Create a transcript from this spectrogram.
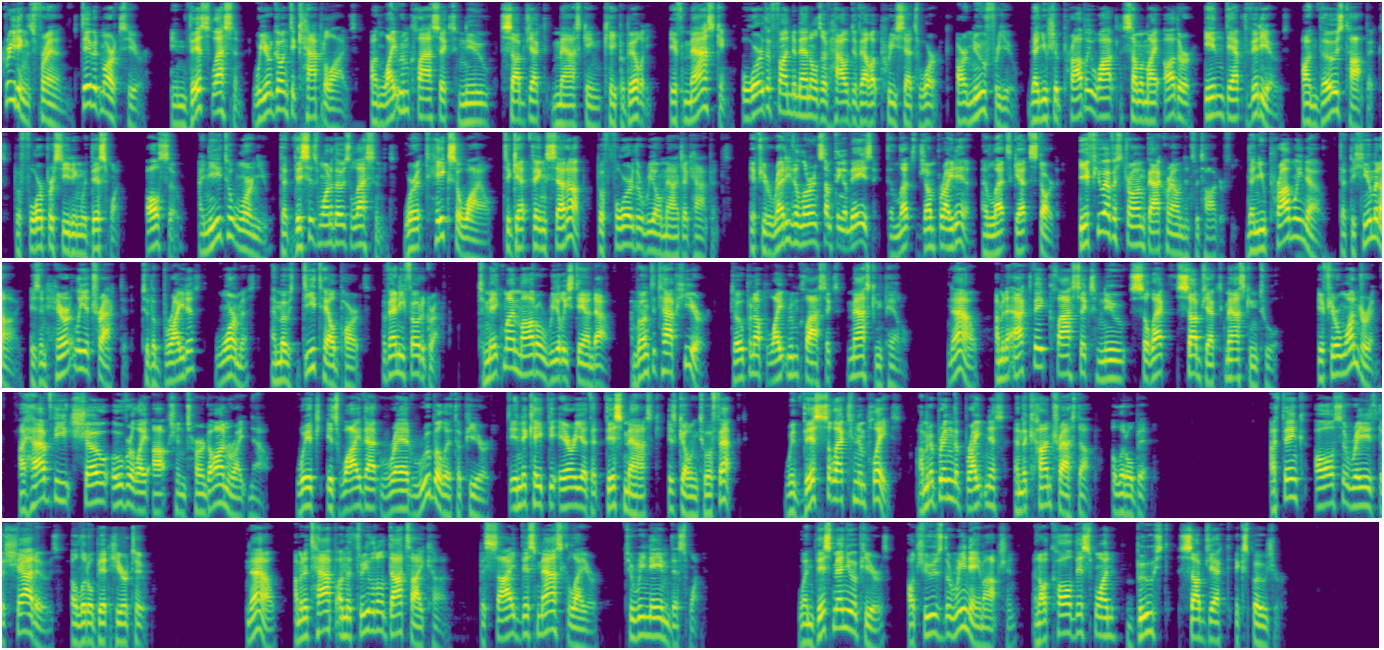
Greetings, friends. David Marks here. In this lesson, we are going to capitalize on Lightroom Classic's new subject masking capability. If masking or the fundamentals of how developed presets work are new for you, then you should probably watch some of my other in depth videos on those topics before proceeding with this one. Also, I need to warn you that this is one of those lessons where it takes a while to get things set up before the real magic happens. If you're ready to learn something amazing, then let's jump right in and let's get started. If you have a strong background in photography, then you probably know that the human eye is inherently attracted to the brightest, warmest, and most detailed parts of any photograph. To make my model really stand out, I'm going to tap here to open up Lightroom Classic's masking panel. Now, I'm going to activate Classic's new Select Subject masking tool. If you're wondering, I have the Show Overlay option turned on right now, which is why that red rubylith appeared to indicate the area that this mask is going to affect. With this selection in place, I'm going to bring the brightness and the contrast up a little bit. I think I'll also raise the shadows a little bit here too. Now, I'm going to tap on the three little dots icon beside this mask layer to rename this one. When this menu appears, I'll choose the rename option and I'll call this one Boost Subject Exposure.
